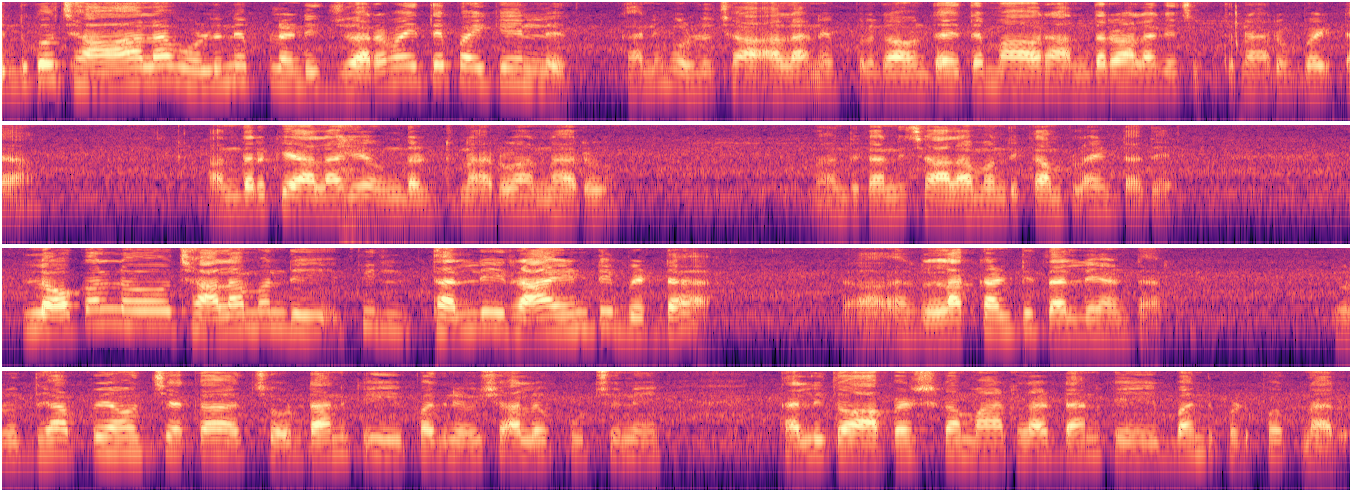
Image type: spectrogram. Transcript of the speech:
ఎందుకో చాలా ఒళ్ళు నొప్పులు అండి జ్వరం అయితే పైకి ఏం లేదు. కానీ ఒళ్ళు చాలా నొప్పులుగా ఉంది. అయితే మా వారు అందరూ అలాగే చెప్తున్నారు బయట. అందరికీ అలాగే ఉందంటున్నారు అన్నారు. అందుకని చాలామంది కంప్లైంట్ అదే. లోకంలో చాలామంది పిల్ తల్లి రాయింటి బిడ్డ లక్కంటి తల్లి అంటారు. వృద్ధాప్యం వచ్చాక చూడడానికి పది నిమిషాలు కూర్చుని తల్లితో ఆపేక్షగా మాట్లాడడానికి ఇబ్బంది పడిపోతున్నారు.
